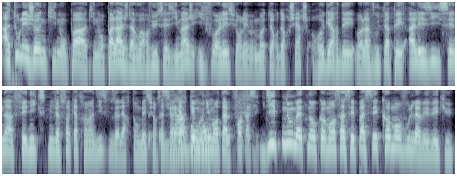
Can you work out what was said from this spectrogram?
à tous les jeunes qui n'ont pas qui n'ont pas l'âge d'avoir vu ces images. Il faut aller sur les moteurs de recherche, regarder. Voilà, vous tapez allez-y Senna Phoenix 1990, vous allez retomber sur cette bagarre qui est monumentale. Fantastique. Dites-nous maintenant comment ça s'est passé, comment vous l'avez vécu.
